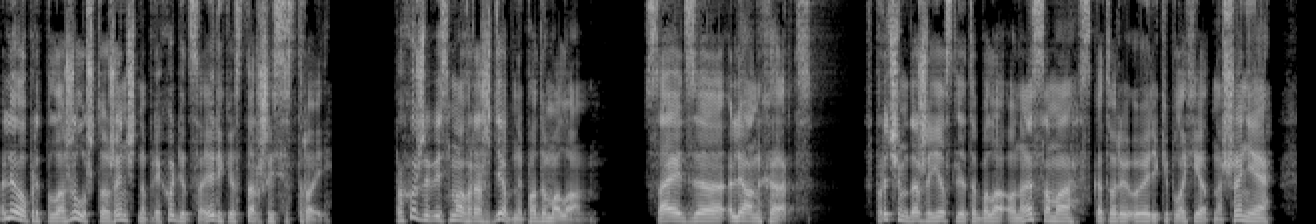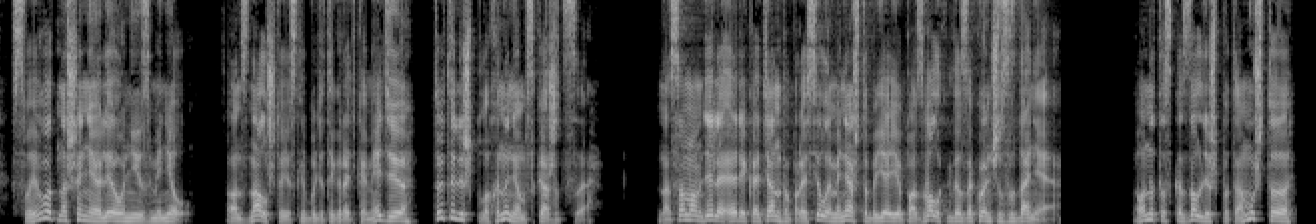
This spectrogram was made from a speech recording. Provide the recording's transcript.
Лео предположил, что женщина приходится Эрике старшей сестрой. Похоже, весьма враждебный, подумал он. Сайдзе Леонхард. Впрочем, даже если это была она сама, с которой у Эрики плохие отношения, своего отношения Лео не изменил. Он знал, что если будет играть комедию, то это лишь плохо на нем скажется. На самом деле Эрика Тян попросила меня, чтобы я ее позвал, когда закончу задание. Он это сказал лишь потому, что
